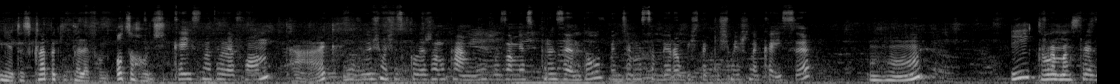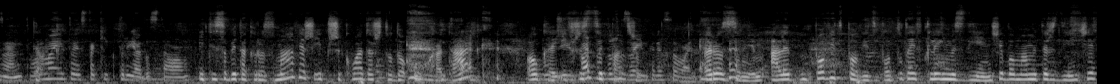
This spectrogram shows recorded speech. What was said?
Nie, to jest klapek i telefon. O co chodzi? case na telefon. Tak. Mówiłyśmy się z koleżankami, że zamiast prezentów będziemy sobie robić takie śmieszne case'y Mhm. I w to ramach jest... prezentu. tak. No i to jest taki, który ja dostałam. I Ty sobie tak rozmawiasz i przykładasz to do ucha, tak? Okej, i Budzi wszyscy patrzą. zainteresowanie. Rozumiem, ale powiedz, powiedz, bo tutaj wkleimy zdjęcie, bo mamy też zdjęcie,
